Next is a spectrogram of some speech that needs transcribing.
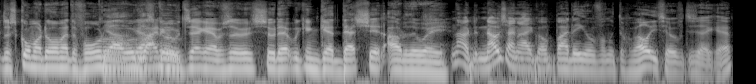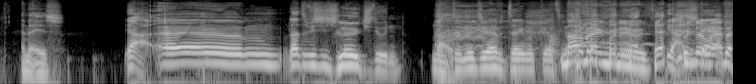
Dus kom maar door met de volgende, Ja, waar we ja, weinig over te zeggen hebben. So, so that we can get that shit out of the way. Nou, de- nou zijn er eigenlijk wel een paar dingen waarvan ik toch wel iets over te zeggen heb. En dat is. Ja, ehm, laten we eens iets leuks doen. Nou, Tot nu toe hebben we het helemaal kut Nou ben ik benieuwd. Ja, Hoezo? We hebben,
